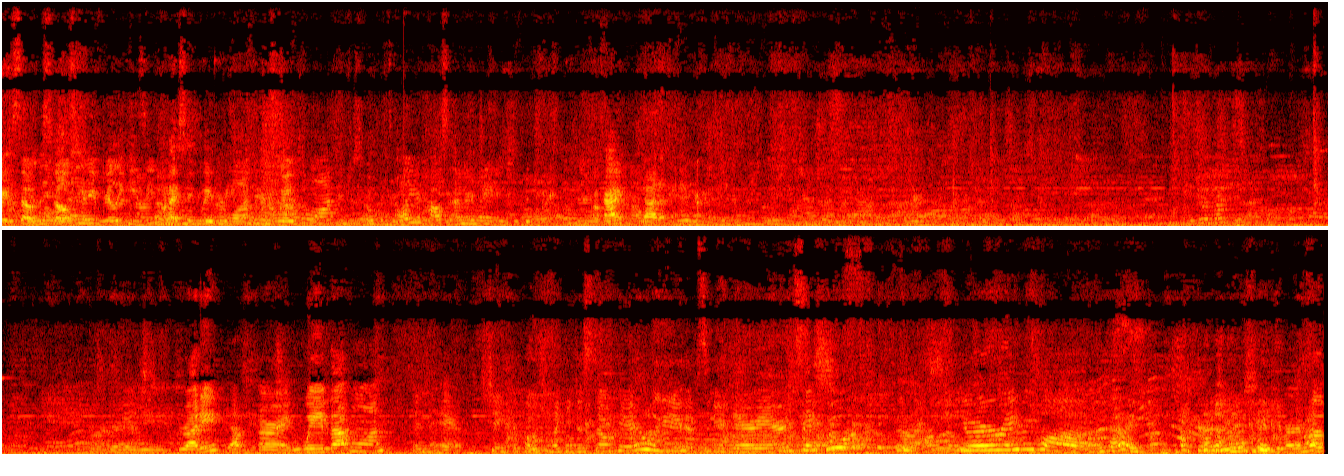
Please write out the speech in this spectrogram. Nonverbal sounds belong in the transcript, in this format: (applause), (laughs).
right, so the spell's gonna be really easy. When I say wave your wand, you're gonna wave the wand and just focus all your house energy into the drink. Okay? Got it. Ready? Ready? Yep. Alright, wave that wand in the air. Shake the potion like you just don't care. We'll get your hips and your derriere and say poof. You're a Ravenclaw. Okay. Congratulations. (laughs) Thank you very much.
